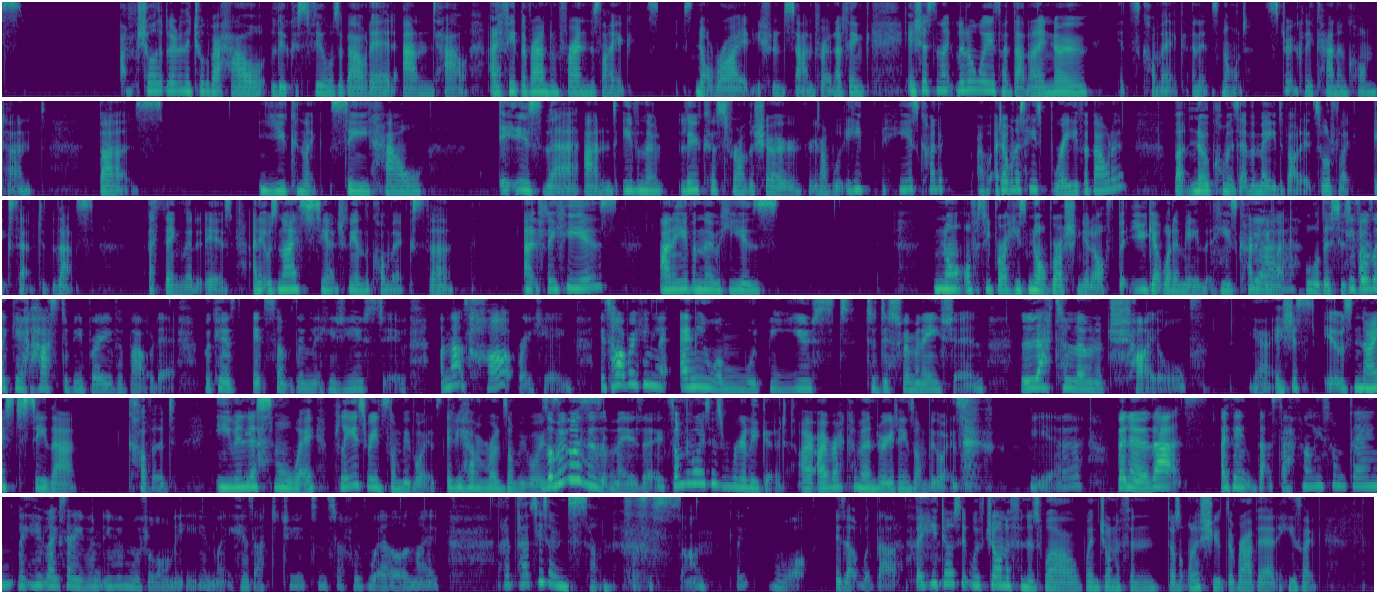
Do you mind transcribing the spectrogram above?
I'm sure that they talk about how Lucas feels about it and how, and I think the random friend is like, it's, it's not right. You shouldn't stand for it. And I think it's just like little ways like that. And I know it's comic and it's not strictly canon content, but you can like see how it is there. And even though Lucas throughout the show, for example, he he is kind of I don't want to say he's brave about it, but no comments ever made about it. Sort of like accepted that that's a thing that it is. And it was nice to see actually in the comics that actually he is. And even though he is not obviously br- he's not brushing it off, but you get what I mean. That he's kind of being like, "Well, this is." He feels I- like he has to be brave about it because it's something that he's used to, and that's heartbreaking. It's heartbreaking that anyone would be used to discrimination, let alone a child yeah, it's just it was nice to see that covered, even in a small way. Please read Zombie Boys if you haven't read Zombie Boys. Zombie Boys is amazing. Zombie Boys is really good. I, I recommend reading Zombie Boys. yeah, but no, that's I think that's definitely something. Like he like I said, even even with Lonnie and like his attitudes and stuff with Will and like like that's his own son. That's his son. Like what is up with that? But he does it with Jonathan as well. When Jonathan doesn't want to shoot the rabbit, he's like,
